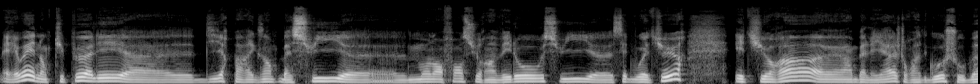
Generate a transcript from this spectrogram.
mais ouais, donc tu peux aller euh, dire, par exemple, bah, suis euh, mon enfant sur un vélo, suis euh, cette voiture, et tu auras euh, un balayage droite-gauche au bas,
